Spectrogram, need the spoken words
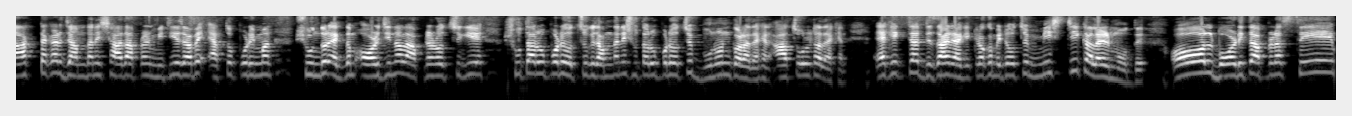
লাখ টাকার জামদানির স্বাদ আপনার মিটিয়ে যাবে। এত পরিমাণ সুন্দর, একদম অরিজিনাল আপনার হচ্ছে গিয়ে সুতার উপরে হচ্ছে জামদানি সুতার উপরে হচ্ছে বুনন করা দেখেন, আঁচলটা দেখেন। এক একটা ডিজাইন এক এক রকম। এটা হচ্ছে মিষ্টি কালারের মধ্যে। অল বডিতে আপনারা সেম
